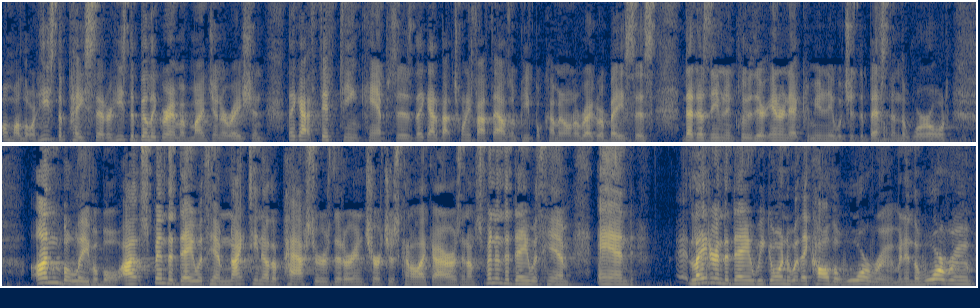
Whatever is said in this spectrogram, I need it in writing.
Oh, my Lord. He's the pace setter. He's the Billy Graham of my generation. They got 15 campuses. They got about 25,000 people coming on a regular basis. That doesn't even include their internet community, which is the best in the world. Unbelievable. I spend the day with him, 19 other pastors that are in churches kind of like ours, and I'm spending the day with him. And later in the day, we go into what they call the war room. And in the war room,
